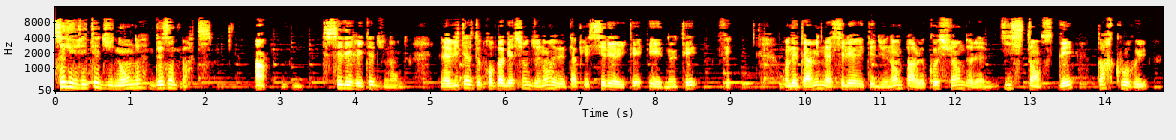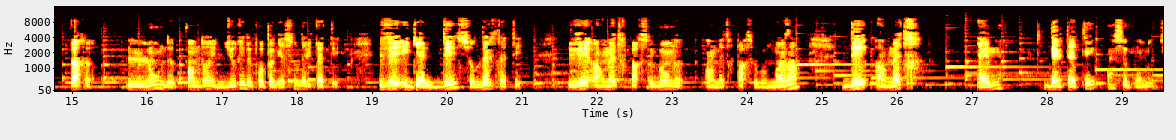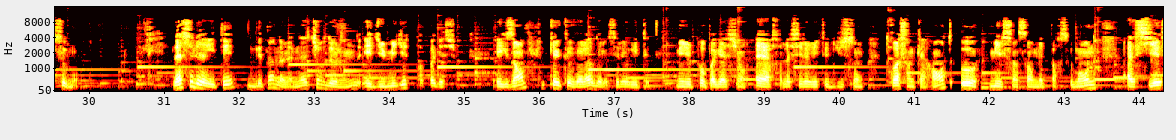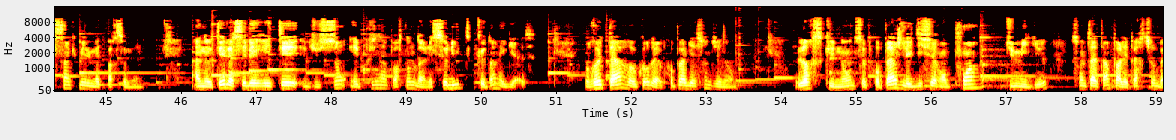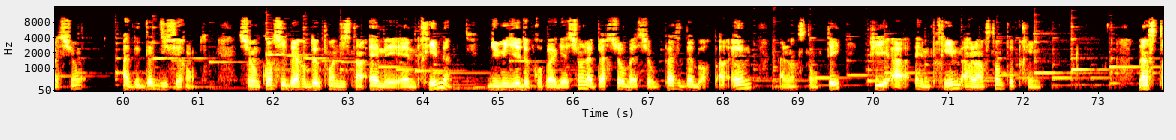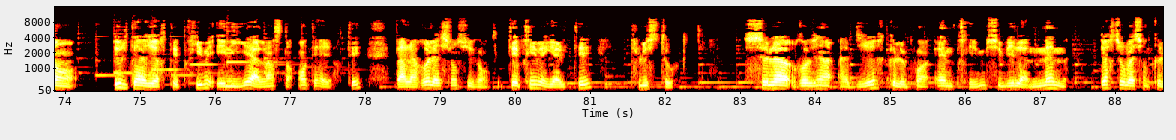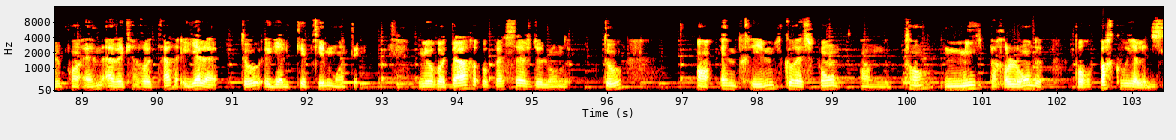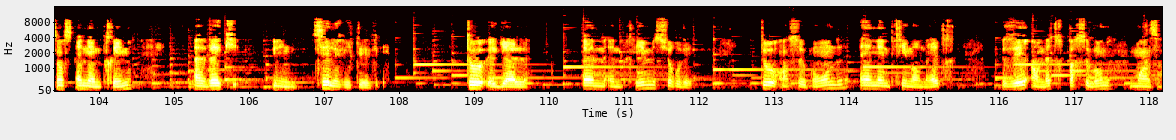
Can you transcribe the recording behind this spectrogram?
Célérité d'une onde, deuxième partie. 1. Célérité d'une onde. La vitesse de propagation d'une onde est appelée célérité et est notée v. On détermine la célérité d'une onde par le quotient de la distance d parcourue par l'onde pendant une durée de propagation delta t. v égale d sur delta t. v en mètres par seconde en mètres par seconde moins 1. d en mètres m delta t en seconde seconde. La célérité dépend de la nature de l'onde et du milieu de propagation. Exemple, quelques valeurs de la célérité. Milieu de propagation R, la célérité du son 340, eau 1500 m par seconde, acier 5000 m par seconde. À noter, la célérité du son est plus importante dans les solides que dans les gaz. Retard au cours de la propagation d'une onde. Lorsqu'une onde se propage, les différents points du milieu sont atteints par les perturbations à des dates différentes. Si on considère deux points distincts M et M', du milieu de propagation, la perturbation passe d'abord par M à l'instant t, puis à M' à l'instant t'. L'instant ultérieur t' est lié à l'instant antérieur t par la relation suivante t' égale t plus taux. Cela revient à dire que le point M' subit la même perturbation que le point M avec un retard égal à taux égale T' moins T. Le retard au passage de l'onde taux en M' correspond en temps mis par l'onde pour parcourir la distance mm' avec une célérité v. Taux égale mm' sur v. Taux en secondes, mm' en mètres, v en mètres par seconde moins 1.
